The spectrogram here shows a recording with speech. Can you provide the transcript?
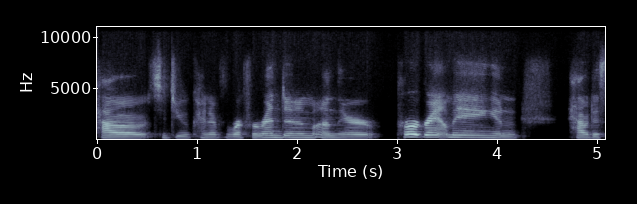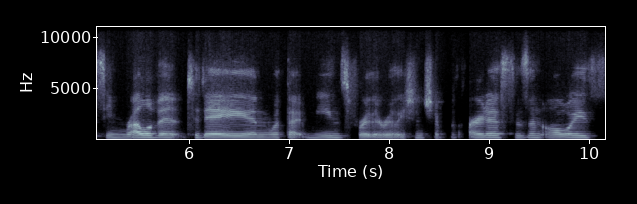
how to do kind of referendum on their programming and how to seem relevant today and what that means for their relationship with artists isn't always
